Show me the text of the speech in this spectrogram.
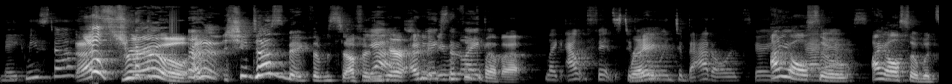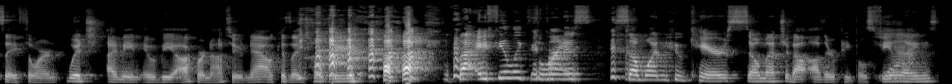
make me stuff. That's true. She does make them stuff in Yeah, here. I didn't even think like, about that. like outfits to Right? go into battle. It's very. I also, badass. I also would say Thorn, which I mean, it would be awkward not to now because I told you. but I feel like Good Thorn point. is someone who cares so much about other people's Yeah. feelings,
